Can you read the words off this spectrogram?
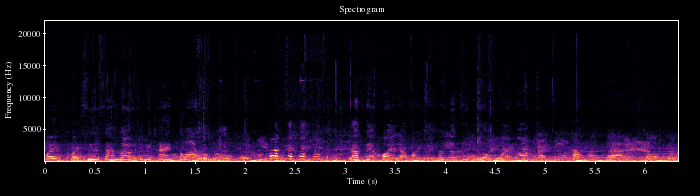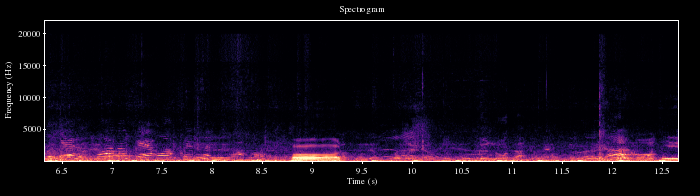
คอยคอยซื้อซ้ำเราจะไปขายตัวลงหน่อยแล้วแต่คอยแหละคอยมันจะซื้อลงหน่อยเนาะเขามาแกะแกะพ่อต้องแกะออกเส้นใส่หัวก่อนเออที่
